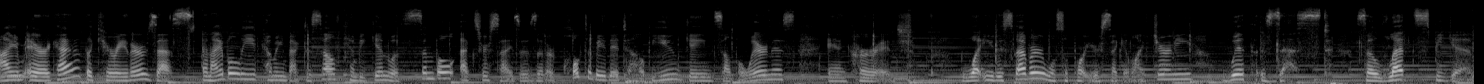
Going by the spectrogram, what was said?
I am Ericka, the curator of Zest, and I believe coming back to self can begin with simple exercises that are cultivated to help you gain self awareness and courage. What you discover will support your second life journey with Zest. So let's begin.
